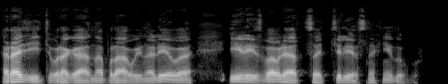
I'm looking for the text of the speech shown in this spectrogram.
разить врага направо и налево или избавляться от телесных недугов.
